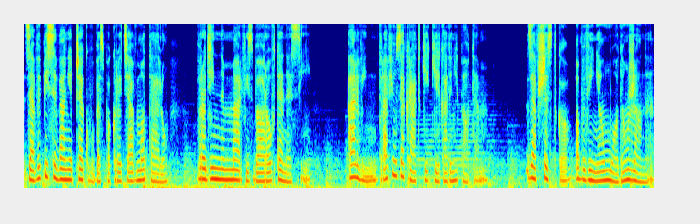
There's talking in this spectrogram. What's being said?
za wypisywanie czeków bez pokrycia w motelu w rodzinnym Murphysboro w Tennessee, Alvin trafił za kratki kilka dni potem. Za wszystko obwiniał młodą żonę.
